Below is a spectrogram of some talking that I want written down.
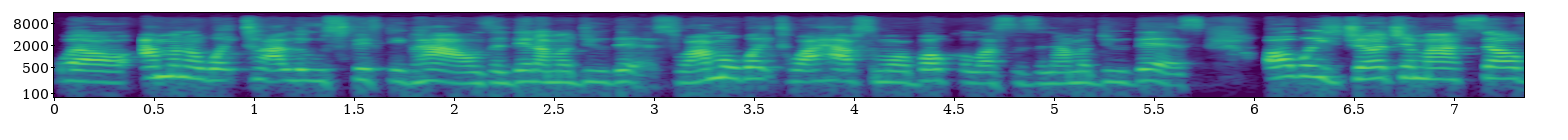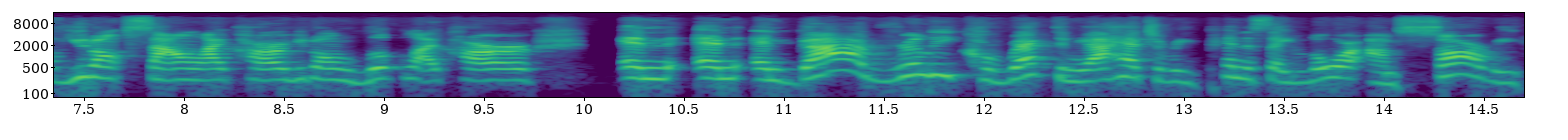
well, I'm going to wait till I lose 50 pounds and then I'm going to do this. Well, I'm going to wait till I have some more vocal lessons and I'm going to do this. Always judging myself. You don't sound like her. You don't look like her and and and god really corrected me. I had to repent and say lord i'm sorry.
